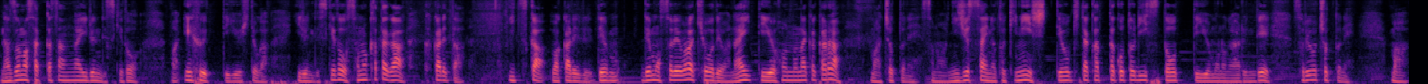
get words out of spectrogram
謎の作家さんがいるんですけど、まあ、F っていう人がいるんですけどその方が書かれた「いつか別れるでもでもそれは今日ではないっていう本の中からまあちょっとねその20歳の時に知っておきたかったことリストっていうものがあるんでそれをちょっとねまあ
